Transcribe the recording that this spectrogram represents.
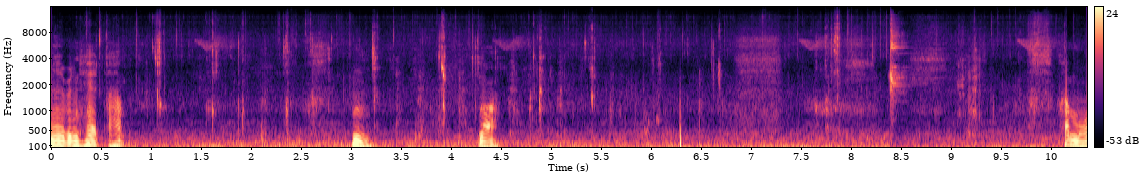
นี่เป็นเห็ดนะครับ อืมอร่อยข้าวหมู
